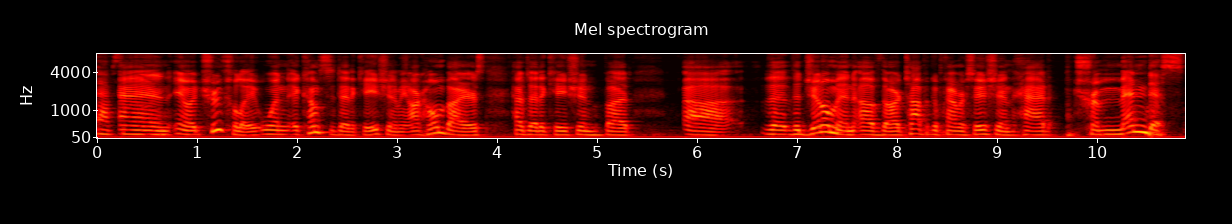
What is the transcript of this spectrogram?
Absolutely. And, you know, truthfully, when it comes to dedication, I mean, our home buyers have dedication, but uh, the, the gentleman of the, our topic of conversation had tremendous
